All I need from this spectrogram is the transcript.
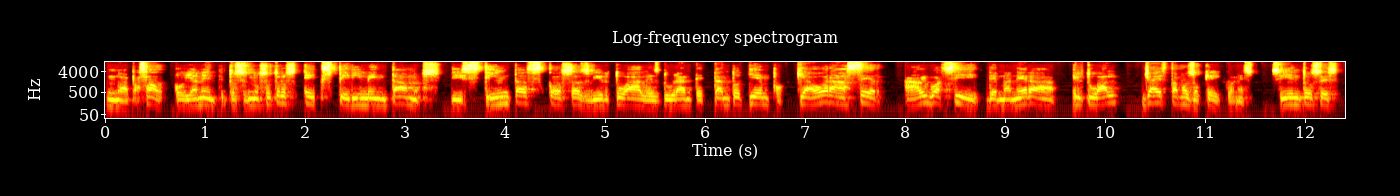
no ha pasado, obviamente. Entonces nosotros experimentamos distintas cosas virtuales durante tanto tiempo que ahora hacer algo así de manera virtual, ya estamos ok con eso, ¿sí? Entonces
